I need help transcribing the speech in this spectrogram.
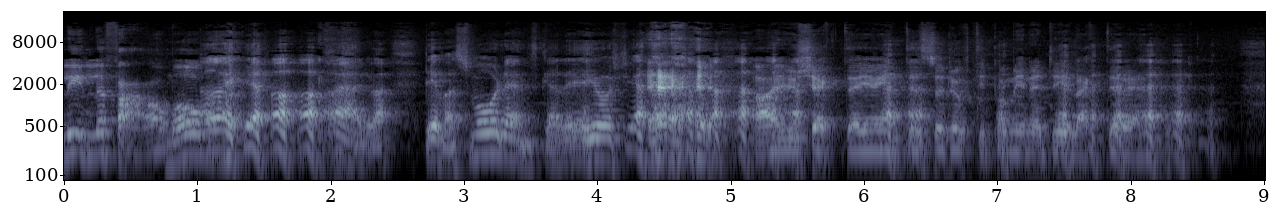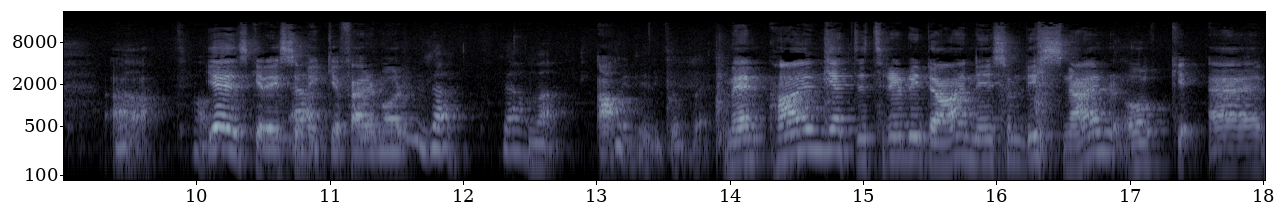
Lille farmor. Ja, det, var, det var småländska det Joshua. ja, ursäkta, jag är inte så duktig på mina dialekter än. Ja. Jag älskar dig så mycket farmor. Samma. Ja. Men ha en jättetrevlig dag ni som lyssnar och eh,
